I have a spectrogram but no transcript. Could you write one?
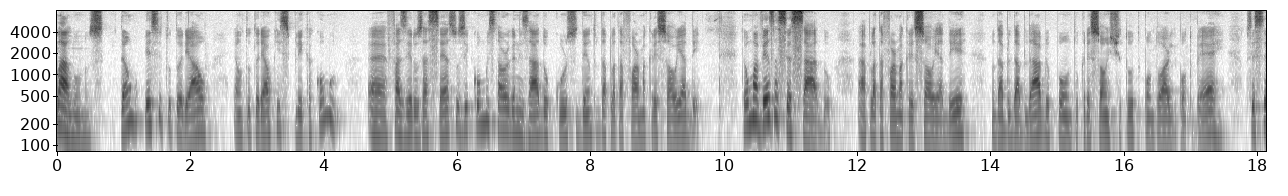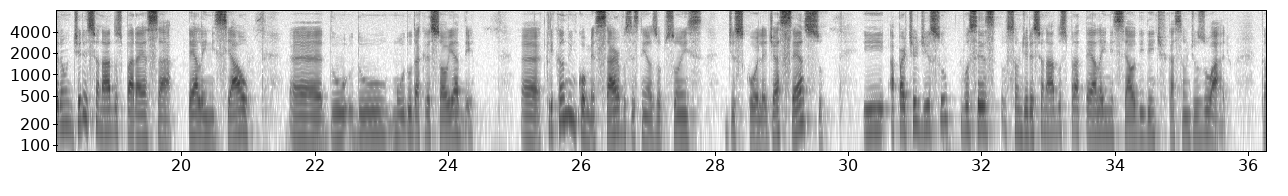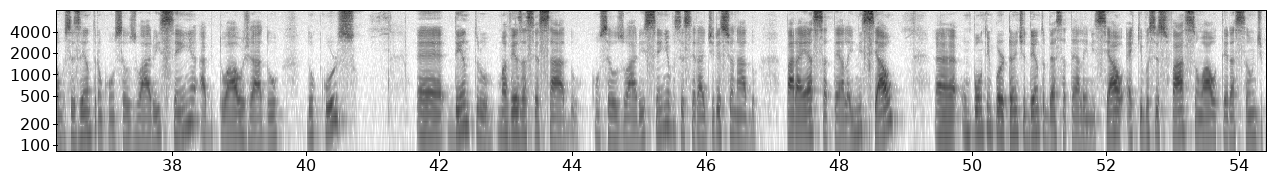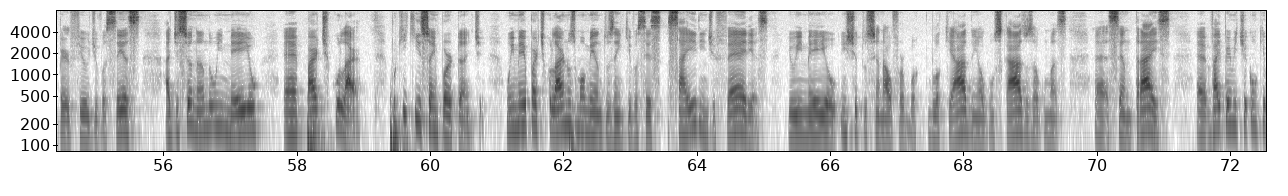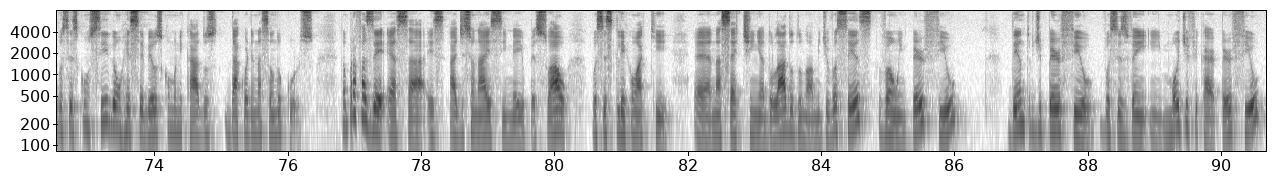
Olá, alunos! Então, esse tutorial é um tutorial que explica como é, fazer os acessos e como está organizado o curso dentro da plataforma Cressol EAD. Então, uma vez acessado a plataforma Cressol EAD no www.cressolinstituto.org.br, vocês serão direcionados para essa tela inicial é, do, do Moodle da Cressol EAD. É, clicando em Começar, vocês têm as opções de escolha de acesso e a partir disso vocês são direcionados para a tela inicial de identificação de usuário. Então vocês entram com o seu usuário e senha habitual já do, do curso. É, dentro, uma vez acessado com seu usuário e senha, você será direcionado para essa tela inicial. É, um ponto importante dentro dessa tela inicial é que vocês façam a alteração de perfil de vocês adicionando um e-mail é, particular. Por que, que isso é importante? Um e-mail particular nos momentos em que vocês saírem de férias e o e-mail institucional for bloqueado, em alguns casos, algumas é, centrais, é, vai permitir com que vocês consigam receber os comunicados da coordenação do curso. Então, para fazer essa, esse, adicionar esse e-mail pessoal, vocês clicam aqui é, na setinha do lado do nome de vocês, vão em perfil, Dentro de perfil, vocês vêm em modificar perfil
